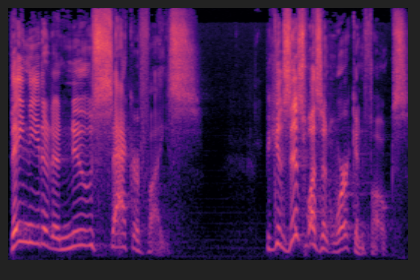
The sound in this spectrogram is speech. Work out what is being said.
They needed a new sacrifice. Because this wasn't working, folks.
